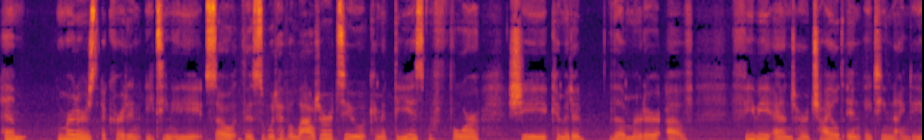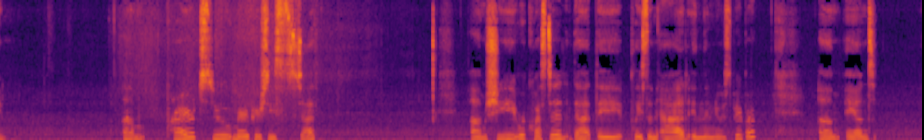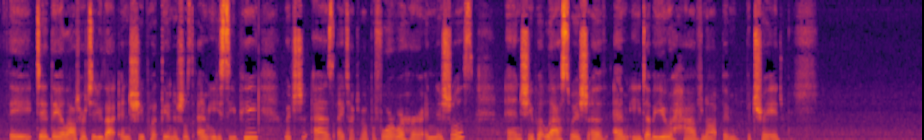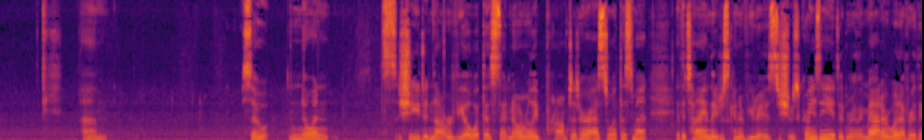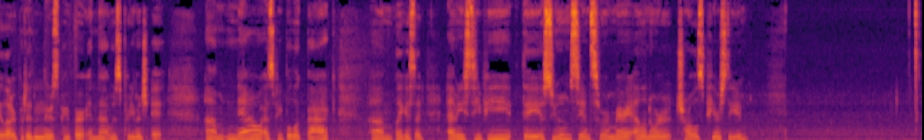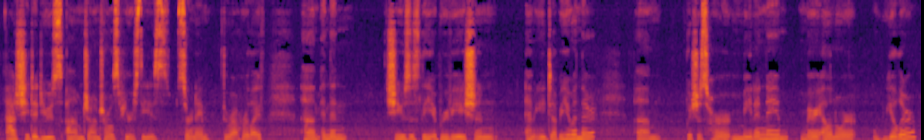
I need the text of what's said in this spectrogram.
um, murders occurred in 1888, so this would have allowed her to commit these before she committed the murder of Phoebe and her child in 1890. Um, prior to Mary Pearcy's death, um, she requested that they place an ad in the newspaper, um, and they did. They allowed her to do that, and she put the initials MECP, which, as I talked about before, were her initials, and she put last wish of MEW have not been betrayed. Um, so no one, she did not reveal what this said. No one really prompted her as to what this meant. At the time, they just kind of viewed it as she was crazy. It didn't really matter, whatever. They let her put it in the newspaper, and that was pretty much it. Um, now, as people look back, um, like I said, MECP, they assume stands for Mary Eleanor Charles Pearcy, as she did use um, John Charles Pearcy's surname throughout her life. Um, and then she uses the abbreviation MEW in there, um, which is her maiden name, Mary Eleanor Wheeler.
